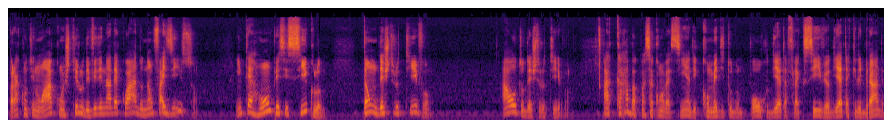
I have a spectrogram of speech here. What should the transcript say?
para continuar com um estilo de vida inadequado. Não faz isso. Interrompe esse ciclo tão destrutivo, autodestrutivo. Acaba com essa conversinha de comer de tudo um pouco, dieta flexível, dieta equilibrada.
